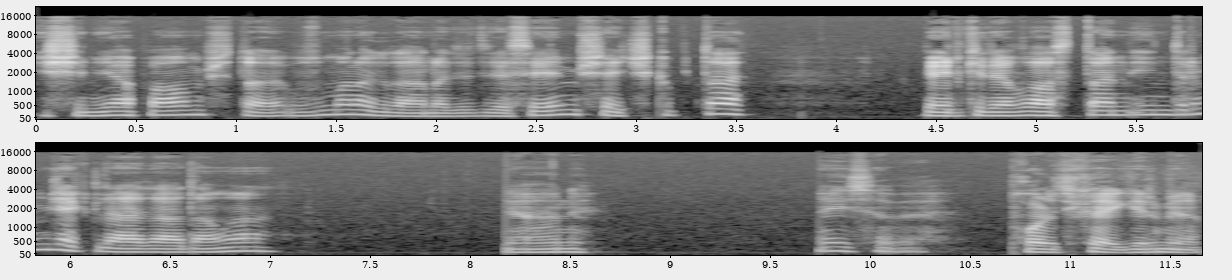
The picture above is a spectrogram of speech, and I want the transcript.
işini yaparmış da uzmana gıdana bir şey çıkıp da belki de Vlas'tan indirmeyeceklerdi adamı. yani neyse be. Politikaya girmeyelim.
